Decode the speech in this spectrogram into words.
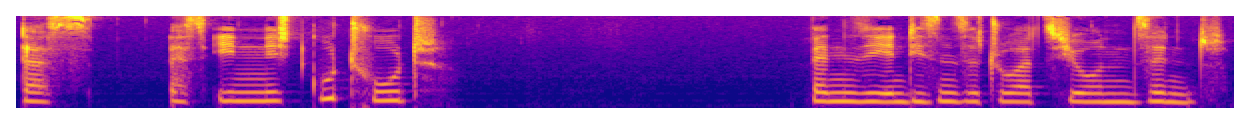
dass es ihnen nicht gut tut, wenn sie in diesen Situationen sind.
